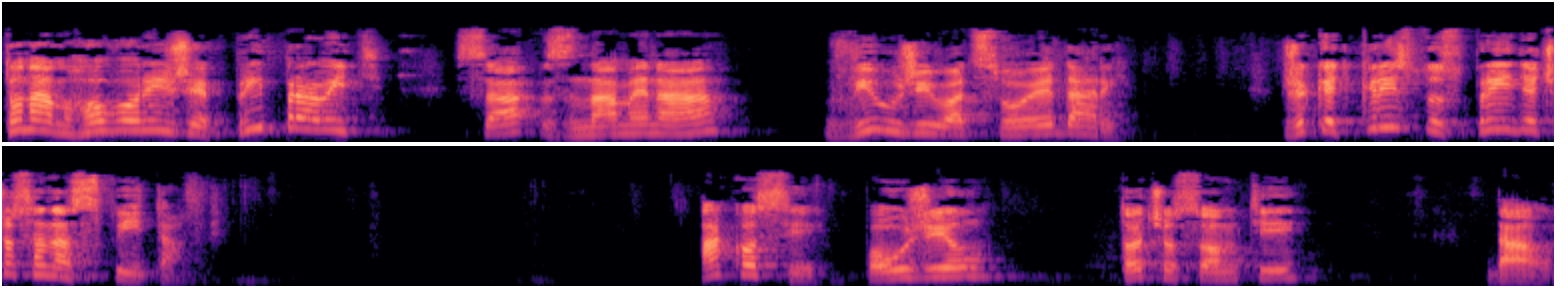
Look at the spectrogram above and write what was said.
To nám hovorí, že pripraviť sa znamená využívať svoje dary. Že keď Kristus príde, čo sa nás spýta? Ako si použil to, čo som ti dal?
